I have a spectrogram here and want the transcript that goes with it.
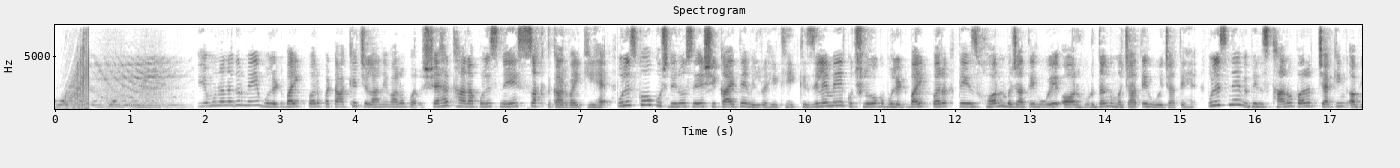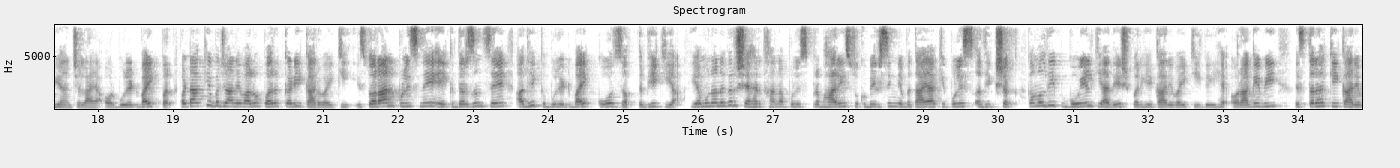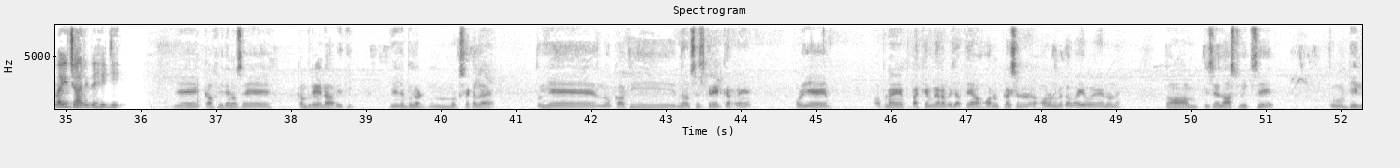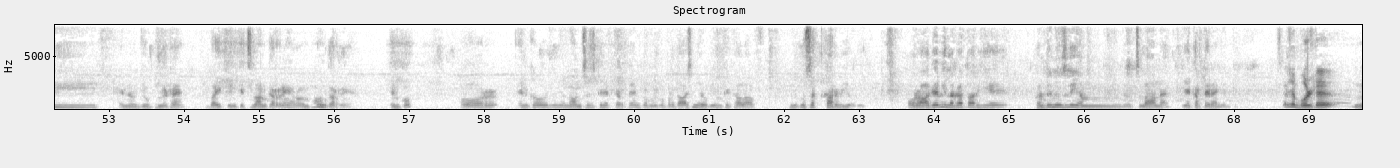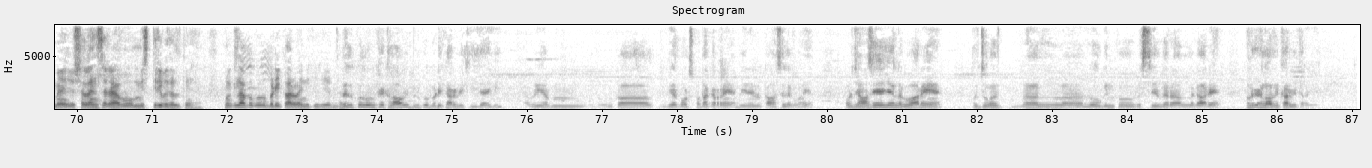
Thank you. Yamunanagar में bullet bike पर पटाखे चलाने वालों पर शहर थाना पुलिस ने सख्त कार्रवाई की है। पुलिस को कुछ दिनों से शिकायतें मिल रही थी कि ज़िले में कुछ लोग बुलेट बाइक पर तेज हॉर्न बजाते हुए और हुड़दंग मचाते हुए जाते हैं। पुलिस ने विभिन्न स्थानों पर चेकिंग अभियान चलाया और बुलेट बाइक पर पटाखे बजाने वालों पर कड़ी कार्रवाई की। इस दौरान पुलिस ने एक दर्जन से अधिक बुलेट बाइक को जब्त भी किया। यमुनानगर शहर थाना पुलिस प्रभारी सुखबीर सिंह ने बताया कि पुलिस अधीक्षक कमलदीप गोयल के आदेश पर ये कार्रवाई की गई है और आगे भी इस तरह की कार्रवाई जारी रहेगी। ये काफ़ी दिनों से कंप्लेंट आ रही थी। ये जो बुलेट मोटरसाइकिल है तो ये लोग काफ़ी नॉनसेंस क्रिएट कर रहे हैं और ये अपना पटाखे वगैरह बजाते हैं हॉर्न प्रेशर हॉर्न लगवाए हुए हैं इन्होंने। तो हम पिछले लास्ट वीक से तो डेली जो बुलेट हैं बाइक इनके चलान कर रहे हैं और इम्पाउंड कर रहे हैं इनको। और इनको जो नॉनसेंस क्रिएट करते हैं इनको बिल्कुल बर्दाश्त नहीं होगी इनके खिलाफ बिल्कुल सख्त कार्रवाई होगी। और आगे भी लगातार ये कंटिन्यूसली हम जो चलान है ये करते रहेंगे इनके। सर जो बोल्ट में जो सलेंसर है वो मिस्त्री बदलते हैं। उनके खिलाफ कोई बड़ी कार्रवाई नहीं की गई बिल्कुल उनके खिलाफ भी बिल्कुल बड़ी कार्रवाई की जाएगी। अभी हम उनका एयरपोर्ट्स पता कर रहे हैं अभी इन्होंने कहाँ से लगवाए हैं। और जहाँ से ये लगवा रहे हैं तो जो लोग इनको मिस्त्री वगैरह लगा रहे हैं उनके खिलाफ भी कार्रवाई करेंगे।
